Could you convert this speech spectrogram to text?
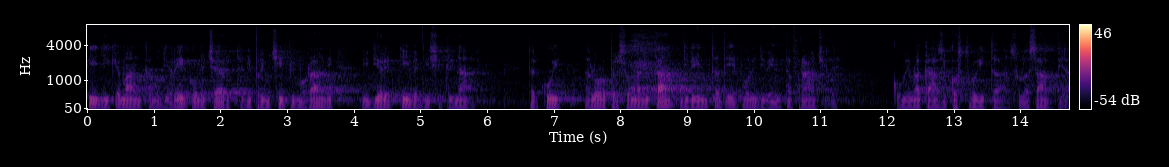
figli che mancano di regole certe, di principi morali, di direttive disciplinari, per cui la loro personalità diventa debole, diventa fragile, come una casa costruita sulla sabbia,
